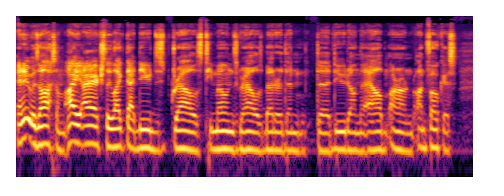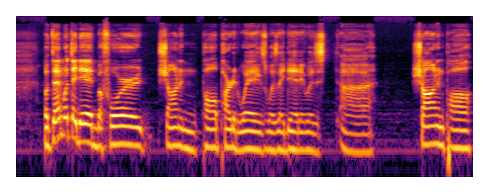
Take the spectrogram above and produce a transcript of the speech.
and it was awesome. I, I actually like that dude's growls, Tymon's growls, better than the dude on the album or on, on Focus. But then what they did before Sean and Paul parted ways was they did it was uh, Sean and Paul,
